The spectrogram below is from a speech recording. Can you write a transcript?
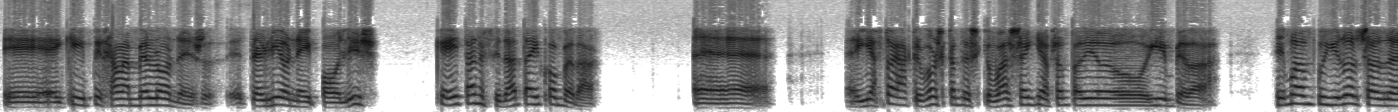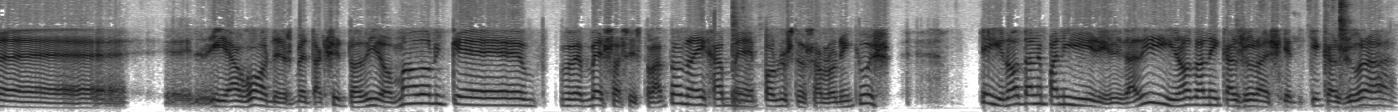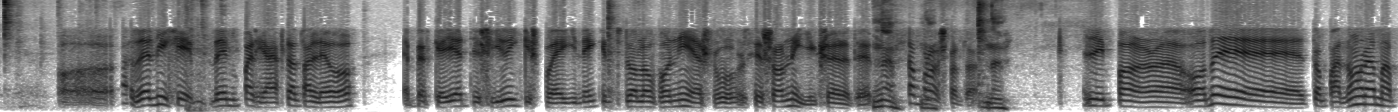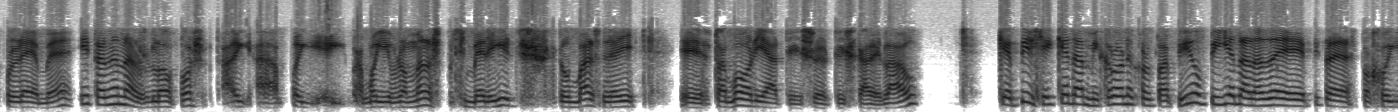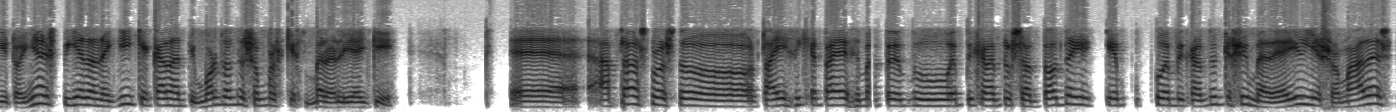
ε, εκεί υπήρχαν αμπελώνες. Ε, τελείωνε η πόλης και ήταν φθηνά τα οικόπεδα. Ε, ε, γι' αυτό ακριβώς κατασκευάσαν και αυτά τα δύο γήπεδα. Θυμάμαι που γινόταν ε, οι αγώνες μεταξύ των δύο ομάδων και μέσα στη στρατόνα είχαμε πολλούς Θεσσαλονικούς και γινόταν πανηγύρι. Δηλαδή γινόταν η καζούρα, η σχετική καζούρα δεν, είχε, δεν υπάρχει, αυτά τα λέω επ' ευκαιρία της δίκης που έγινε και της δολοφονίας του Θεσσαλονίκη, ξέρετε. Ναι. Τα πρόσφατα. Ναι. Λοιπόν, ο δε, το πανόραμα που λέμε ήταν ένας λόφος απογευρωμένος στην περιοχή της του δηλαδή ε, στα βόρεια της, της Καρελάου και υπήρχε και ένα μικρό νεκροταφείο. Πηγαίνανε δε, ήταν στοχογειτονιέ, πηγαίνανε εκεί και κάνανε την πόρτα του όπω και στην παραλιακή. Ε, αυτά προς το, τα ήθη και τα έθιμα που επικρατούσαν τότε και που επικρατούν και σήμερα. Οι ίδιες ομάδες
